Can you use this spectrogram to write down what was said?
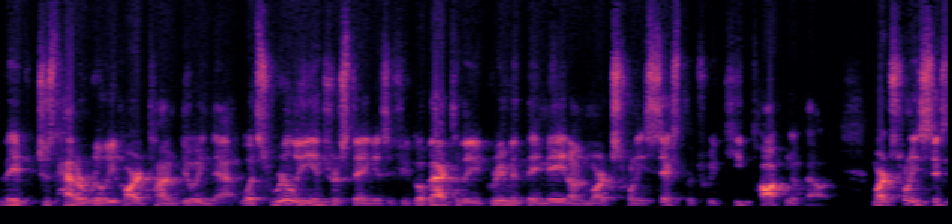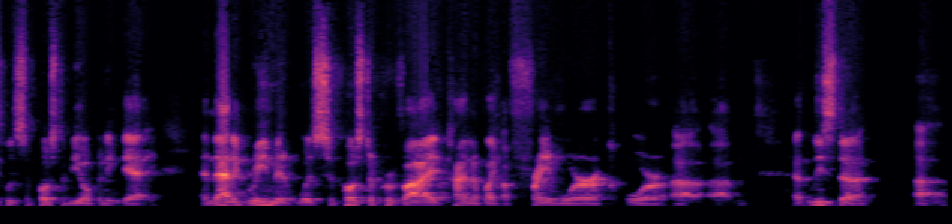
they've just had a really hard time doing that. What's really interesting is if you go back to the agreement they made on March 26th, which we keep talking about, March 26th was supposed to be opening day. And that agreement was supposed to provide kind of like a framework or uh, um, at least a, a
